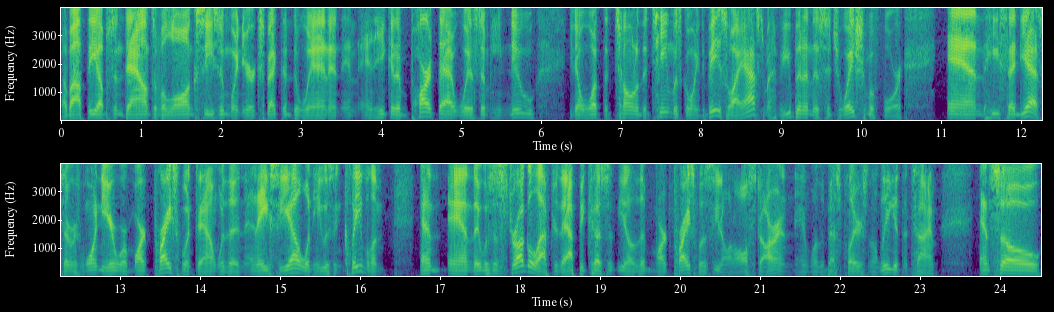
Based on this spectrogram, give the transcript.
about the ups and downs of a long season when you're expected to win, and, and, and he could impart that wisdom. He knew, you know, what the tone of the team was going to be. So I asked him, "Have you been in this situation before?" And he said, "Yes." There was one year where Mark Price went down with an, an ACL when he was in Cleveland, and and there was a struggle after that because you know that Mark Price was you know an all star and, and one of the best players in the league at the time, and so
